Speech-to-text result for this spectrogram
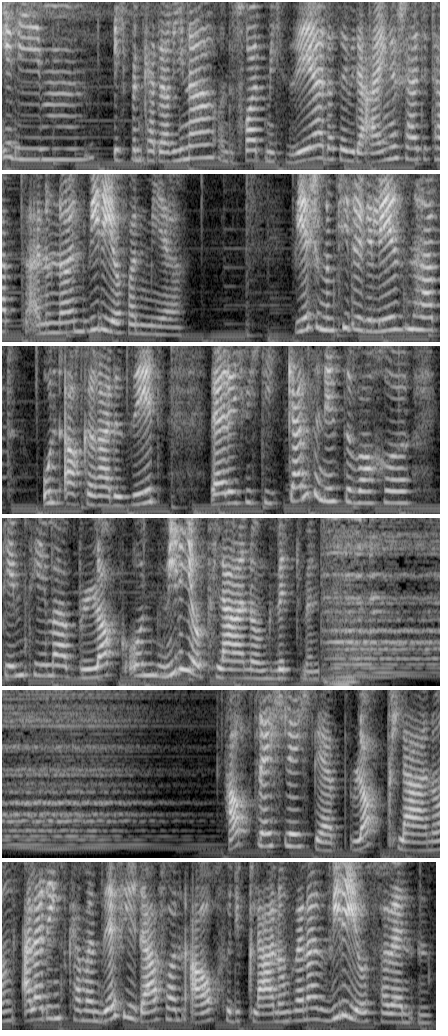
ihr Lieben, ich bin Katharina und es freut mich sehr, dass ihr wieder eingeschaltet habt zu einem neuen Video von mir. Wie ihr schon im Titel gelesen habt und auch gerade seht, werde ich mich die ganze nächste Woche dem Thema Blog- und Videoplanung widmen. Hauptsächlich der Blogplanung, allerdings kann man sehr viel davon auch für die Planung seiner Videos verwenden.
